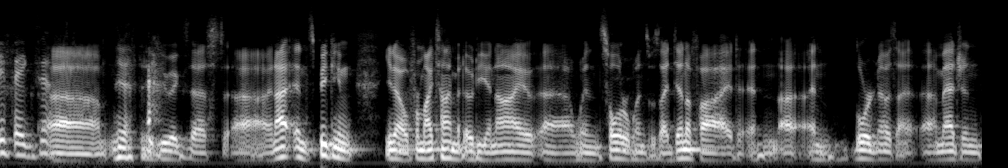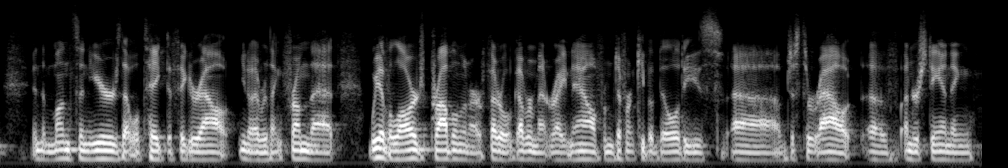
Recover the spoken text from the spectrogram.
If they exist. Um, if they do exist. Uh, and, I, and speaking, you know, from my time at ODNI, uh, when SolarWinds was identified, and, uh, and Lord knows, I, I, imagine in the months and years that will take to figure out, you know, everything from that, we have a large problem in our federal government right now from different capabilities uh, just throughout of understanding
